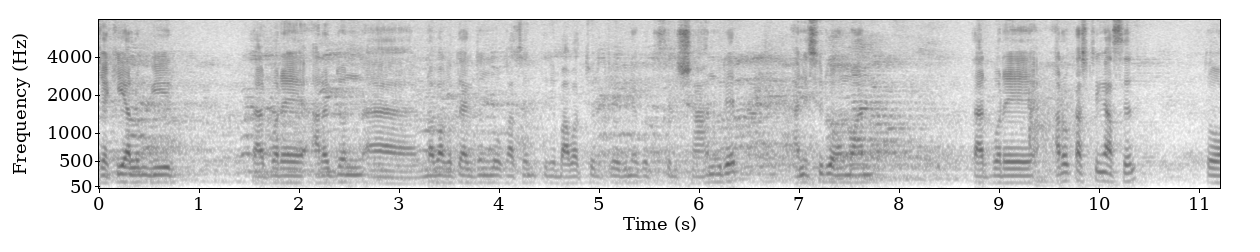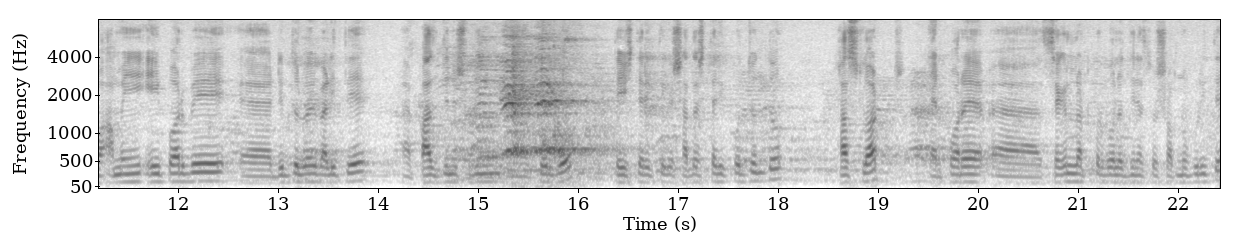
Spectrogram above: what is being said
জ্যাকি আলমগীর, তারপরে আরেকজন নবাগত একজন লোক আছেন, তিনি বাবার চরিত্রে অভিনয় করতেছেন, শাহানুরের, আনিসুর রহমান। তারপরে আরও কাস্টিং আছেন। তো আমি এই পর্বে ডিপদুল ভাইয়ের বাড়িতে পাঁচ দিনের শুটিং করব, তেইশ তারিখ থেকে সাতাশ তারিখ পর্যন্ত। ফার্স্ট লট, এরপরে সেকেন্ড লট করব হলো দিনাজপুর স্বপ্নপুরীতে।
